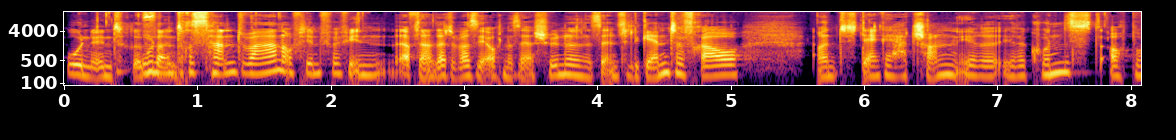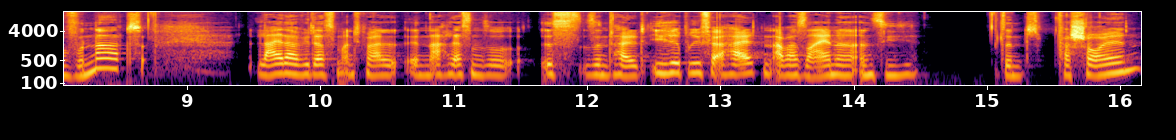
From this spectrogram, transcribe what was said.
uninteressant. uninteressant waren. Auf jeden Fall für ihn. Auf der anderen Seite war sie auch eine sehr schöne, eine sehr intelligente Frau. Und ich denke, er hat schon ihre, ihre Kunst auch bewundert leider, wie das manchmal in Nachlässen so ist, sind halt ihre Briefe erhalten, aber seine an sie sind verschollen,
